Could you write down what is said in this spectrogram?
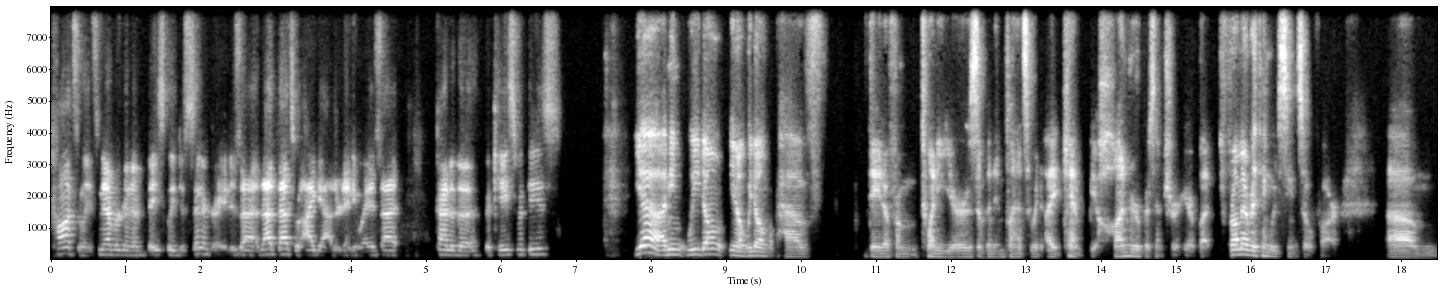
constantly. It's never gonna basically disintegrate. Is that that that's what I gathered anyway? Is that kind of the the case with these? Yeah, I mean, we don't, you know, we don't have data from 20 years of an implant, so it, I can't be 100% sure here. But from everything we've seen so far, um,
